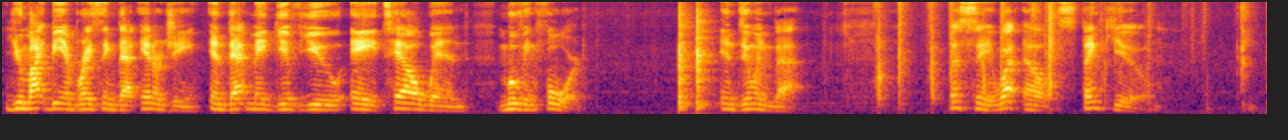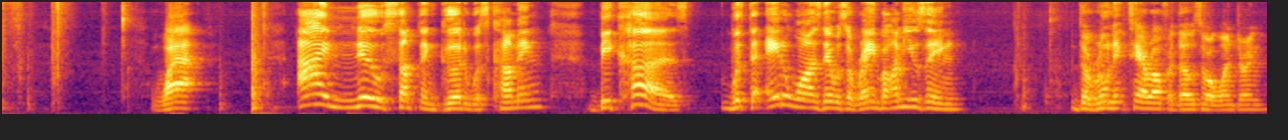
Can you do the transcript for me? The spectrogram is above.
you might be embracing that energy, and that may give you a tailwind moving forward in doing that. Let's see, what else? Thank you. Wow. I knew something good was coming because with the Eight of Wands, there was a rainbow. I'm using the Runic Tarot for those who are wondering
